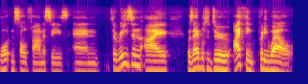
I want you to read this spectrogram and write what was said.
bought and sold pharmacies, and the reason I was able to do, I think, pretty well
